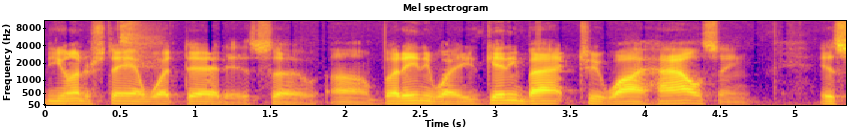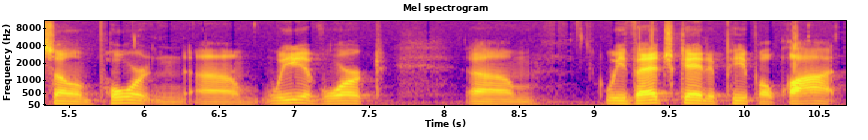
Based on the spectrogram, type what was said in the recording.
you understand what debt is. So, um, but anyway, getting back to why housing is so important, um, we have worked, um, we've educated people a lot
